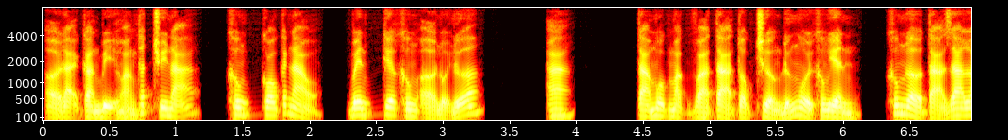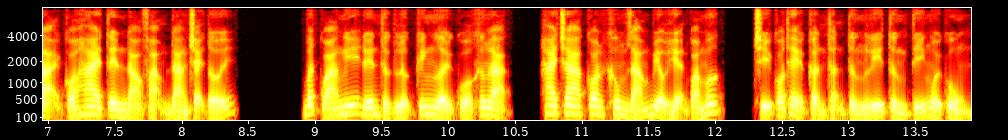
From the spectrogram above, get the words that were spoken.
ở đại càn bị hoàng thất truy nã không có cách nào bên kia không ở nổi nữa. A à, tả một mặc và tả tộc trưởng đứng ngồi không yên, không ngờ tả ra lại có hai tên đạo phạm đang chạy tới. Bất quá nghĩ đến thực lực kinh người của khương lạc, hai cha con không dám biểu hiện quá mức, chỉ có thể cẩn thận từng ly từng tí ngồi cùng.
